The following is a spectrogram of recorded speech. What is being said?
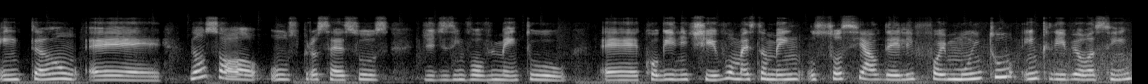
Então, é, não só os processos de desenvolvimento é, cognitivo, mas também o social dele foi muito incrível, assim,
